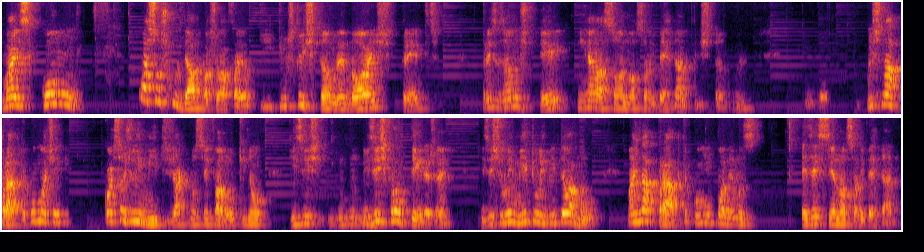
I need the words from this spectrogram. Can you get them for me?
Mas como Quais são os cuidados, pastor Rafael, que, que os cristãos, né, nós, crentes, precisamos ter em relação à nossa liberdade cristã? Né? Isso na prática, como a gente, quais são os limites, já que você falou que não que existe, existe fronteiras, né? Existe um limite, o limite é o amor. Mas na prática, como podemos exercer a nossa liberdade?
